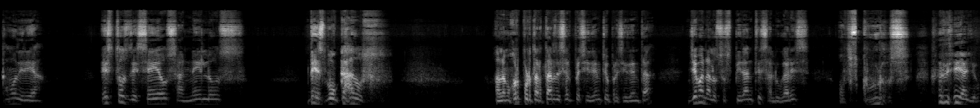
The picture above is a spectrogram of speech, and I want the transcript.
¿cómo diría? Estos deseos, anhelos, desbocados a lo mejor por tratar de ser presidente o presidenta, llevan a los aspirantes a lugares oscuros, diría yo.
